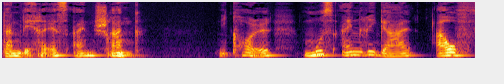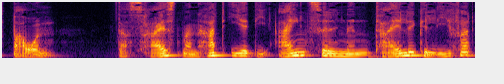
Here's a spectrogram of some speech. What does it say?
dann wäre es ein Schrank. Nicole muss ein Regal aufbauen. Das heißt, man hat ihr die einzelnen Teile geliefert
